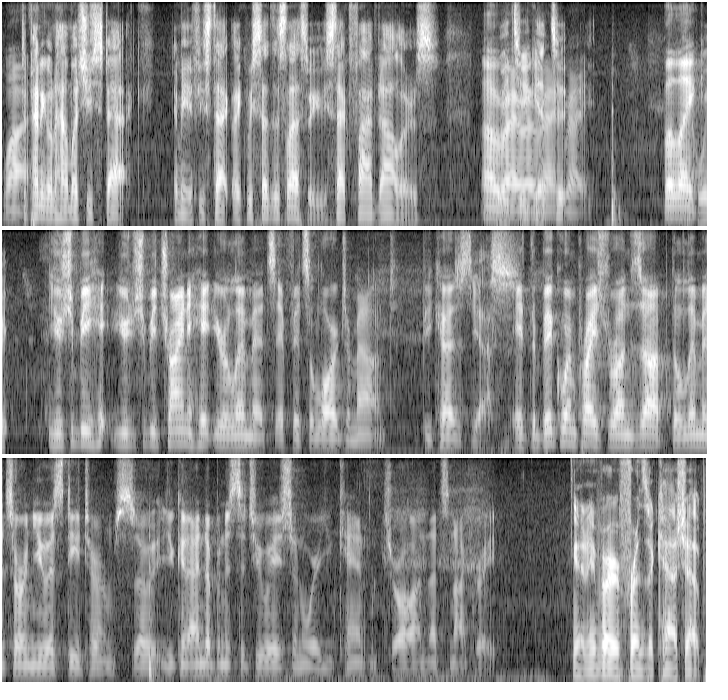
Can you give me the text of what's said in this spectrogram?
why? Depending on how much you stack. I mean, if you stack, like we said this last week, if you stack five dollars, Oh right, you right, get right, to- right. But like, wait- you should be hit, you should be trying to hit your limits if it's a large amount because Yes. if the Bitcoin price runs up, the limits are in USD terms, so you can end up in a situation where you can't withdraw, and that's not great. yeah, any of our friends at Cash App,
